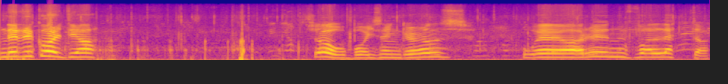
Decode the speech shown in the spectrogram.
Nirrecord ja. So, boys and girls, we are in Valletta.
